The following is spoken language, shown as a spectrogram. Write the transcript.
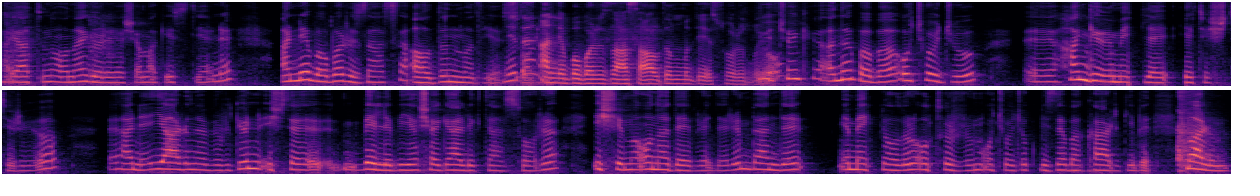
hayatını ona göre yaşamak isteyene anne baba rızası aldın mı diye Neden anne baba rızası aldın mı diye soruluyor. Çünkü ana baba o çocuğu e, hangi ümitle yetiştiriyor? E, hani yarın öbür gün işte belli bir yaşa geldikten sonra işimi ona devrederim. Ben de emekli olur otururum o çocuk bize bakar gibi. Malum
